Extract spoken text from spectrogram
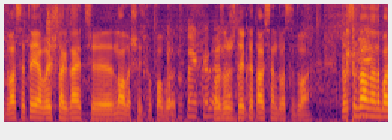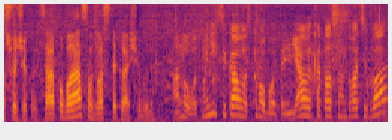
23 я вийшов так, знаєте, нове щось попробувати. Так, Бо завжди катався на 22. 22 вона набагато швидше крутиться, а по балансам 23 краще буде. А ну, от мені цікаво спробувати. Я от катався на 22,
